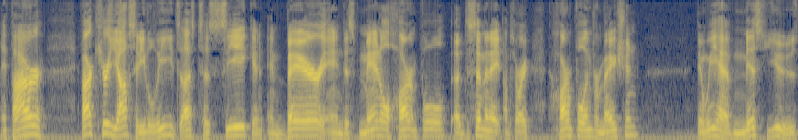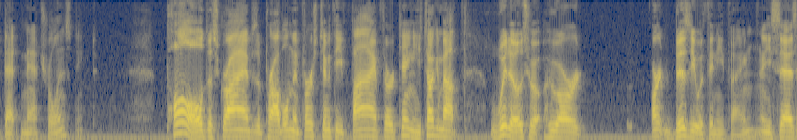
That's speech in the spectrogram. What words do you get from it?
If our if our curiosity leads us to seek and, and bear and dismantle harmful, uh, disseminate, I'm sorry, harmful information, then we have misused that natural instinct. Paul describes the problem in 1 Timothy 5:13. He's talking about widows who, who are aren't busy with anything, and he says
